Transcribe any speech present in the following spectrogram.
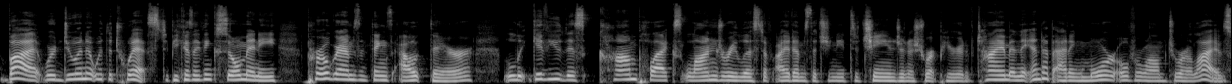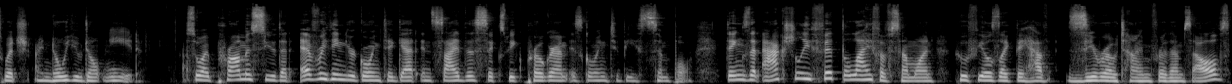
But we're doing it with a twist because I think so many programs and things out there give you this complex laundry list of items that you need to change in a short period of time, and they end up adding more overwhelm to our lives, which I know you don't need. So I promise you that everything you're going to get inside this six week program is going to be simple. Things that actually fit the life of someone who feels like they have zero time for themselves,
